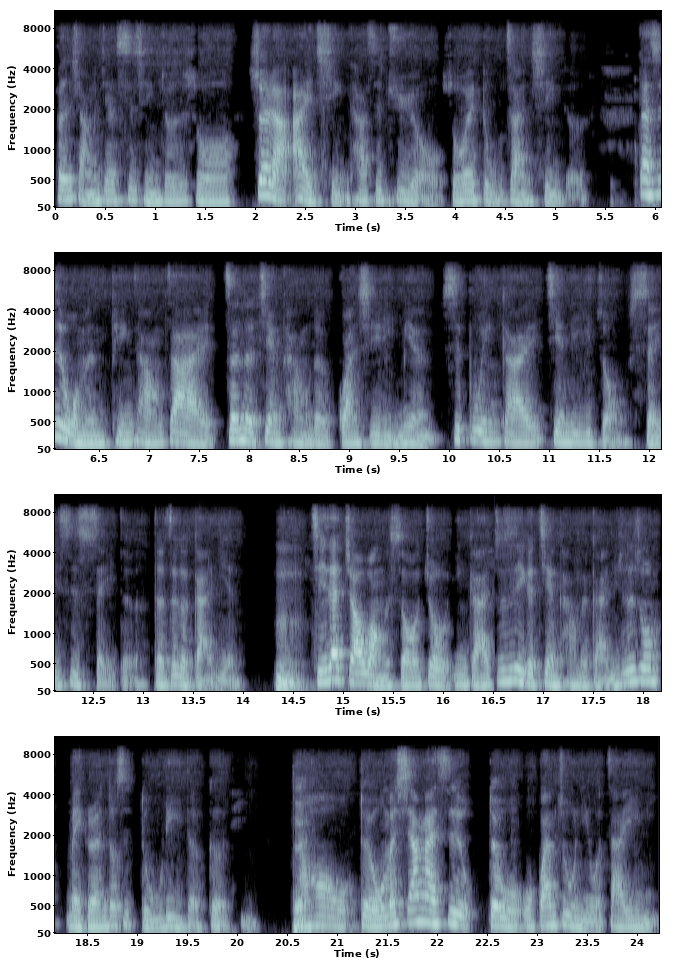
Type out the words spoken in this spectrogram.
分享一件事情，就是说，虽然爱情它是具有所谓独占性的，但是我们平常在真的健康的关系里面，是不应该建立一种谁是谁的的这个概念。嗯，其实，在交往的时候就应该就是一个健康的概念，就是说每个人都是独立的个体。对。然后，对，我们相爱是对我我关注你，我在意你，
